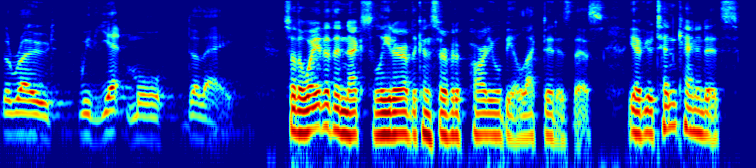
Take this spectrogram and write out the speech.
the road with yet more delay. So the way that the next leader of the Conservative Party will be elected is this. You have your 10 candidates,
